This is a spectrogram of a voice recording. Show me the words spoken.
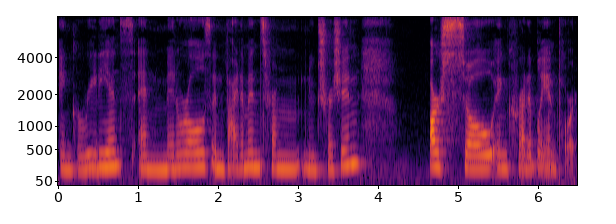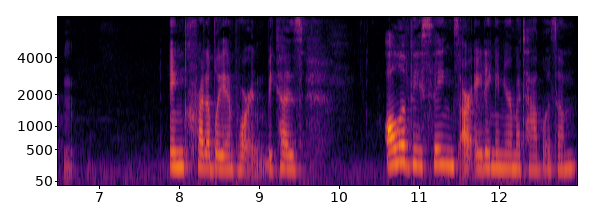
ingredients and minerals and vitamins from nutrition are so incredibly important. Incredibly important because all of these things are aiding in your metabolism.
